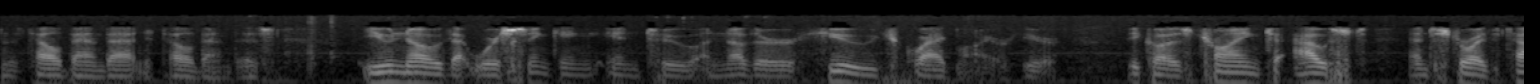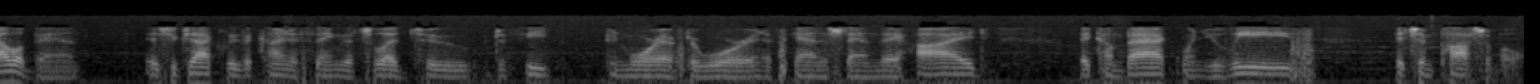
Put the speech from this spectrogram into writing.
and the Taliban that and the Taliban this, you know that we're sinking into another huge quagmire here because trying to oust and destroy the Taliban is exactly the kind of thing that's led to defeat in war after war in Afghanistan. They hide, they come back when you leave. It's impossible.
